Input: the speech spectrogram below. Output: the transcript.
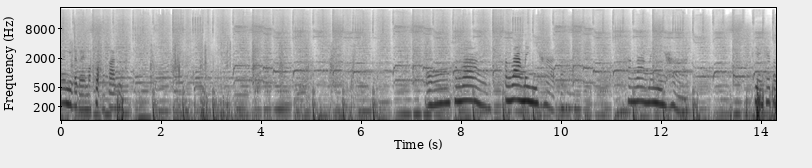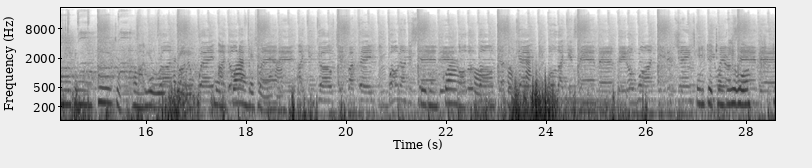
ไม่มีอะไรมาขวางกันอ๋อข้างล่าง ข้างล่างไม่มีหาดนะคะข้างล่างไม่มีหาด เพียงแค่ตรงนี้เป็นที่จุดชมวิวทะเลมุมกว้างเฉยๆนะคะคือมุมกว้างของเกาะค่ะเป็นจุดชมวิวเ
